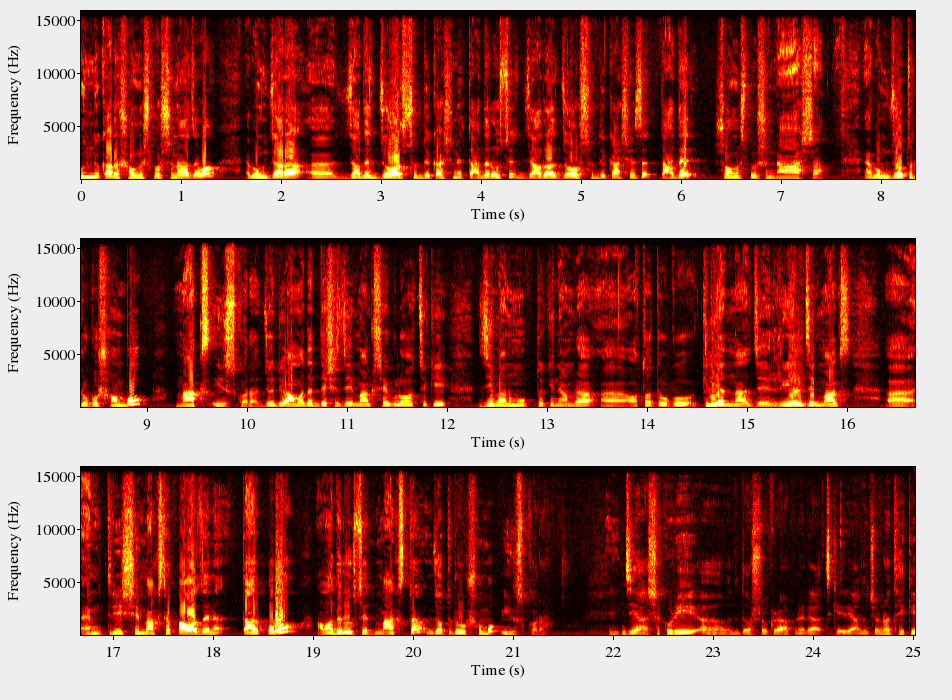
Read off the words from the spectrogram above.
অন্য কারও সংস্পর্শে না যাওয়া এবং যারা যাদের জ্বর, সর্দি, কাশি নেই, তাদের উচিত যারা জ্বর, সর্দি, কাশি আছে, তাদের সংস্পর্শে না আসা এবং যতটুকু সম্ভব মাস্ক ইউজ করা। যদিও আমাদের দেশে যে মাস্ক সেগুলো হচ্ছে কি জীবাণুমুক্ত কিনা আমরা অতটুকু ক্লিয়ার না। যে রিয়েল যে মাস্ক এম থ্রি সেই মাস্কটা পাওয়া যায় না। তারপরেও আমাদের উচিত মাস্কটা যতটুকু সম্ভব ইউজ করা। জি আশা করি আমাদের দর্শকরা আপনারা আজকের আলোচনা থেকে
